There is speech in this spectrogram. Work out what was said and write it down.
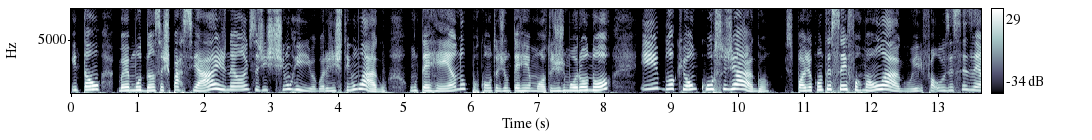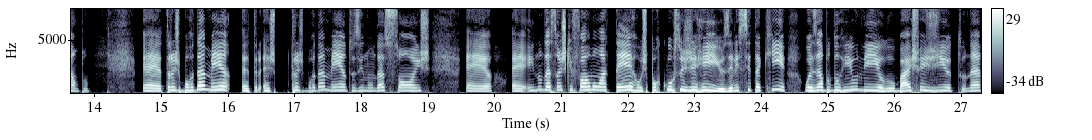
Então, é, mudanças parciais, né? Antes a gente tinha um rio, agora a gente tem um lago. Um terreno, por conta de um terremoto, desmoronou e bloqueou um curso de água. Isso pode acontecer e formar um lago. Ele usa esse exemplo. É, transbordamento, é, é transbordamentos, inundações, é, é, inundações que formam aterros por cursos de rios. Ele cita aqui o exemplo do rio Nilo, o Baixo Egito, né?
